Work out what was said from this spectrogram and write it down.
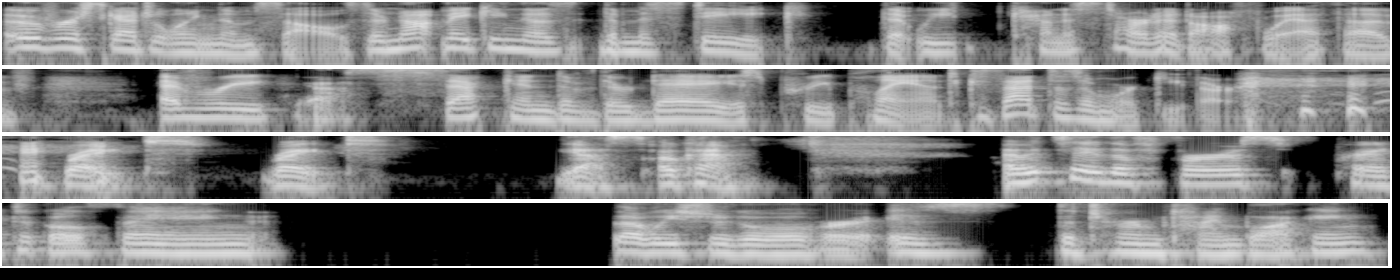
overscheduling themselves they're not making those the mistake that we kind of started off with of every yes. second of their day is pre-planned because that doesn't work either right right yes okay i would say the first practical thing that we should go over is the term time blocking.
